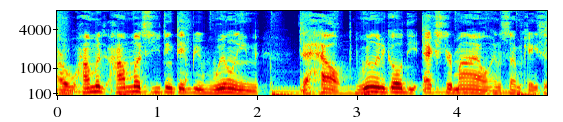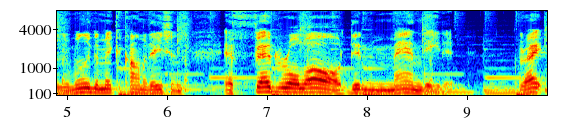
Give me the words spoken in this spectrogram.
are how much how much do you think they'd be willing to help, willing to go the extra mile in some cases, and willing to make accommodations if federal law didn't mandate it? Right?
